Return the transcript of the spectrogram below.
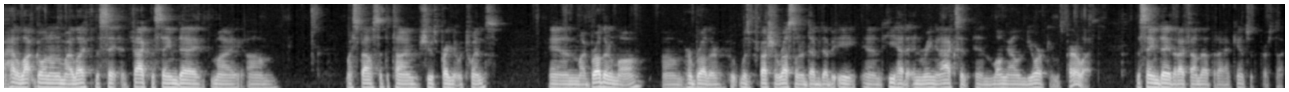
I had a lot going on in my life. The same, in fact, the same day, my um, my spouse at the time, she was pregnant with twins, and my brother-in-law, um, her brother, who was a professional wrestler in WWE, and he had an in-ring accident in Long Island, New York, and was paralyzed. The same day that I found out that I had cancer the first time.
